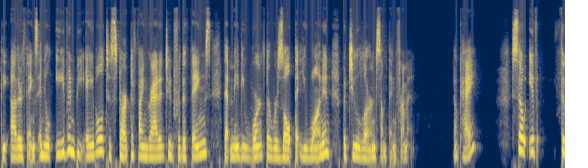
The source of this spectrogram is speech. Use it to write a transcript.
the other things, and you'll even be able to start to find gratitude for the things that maybe weren't the result that you wanted, but you learned something from it. Okay? So if the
